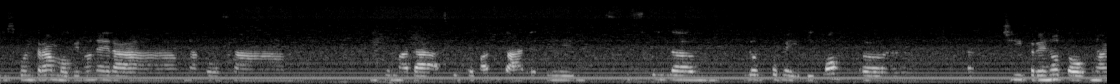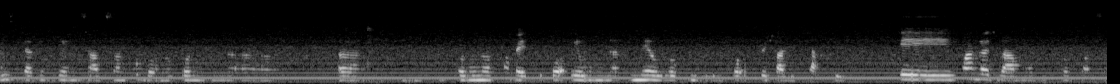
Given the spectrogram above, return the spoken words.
riscontrammo che non era una cosa insomma, da sottovalutare. E l'ortopedico eh, ci prenotò una visita d'urgenza al Santo Bono con eh, con un ortopedico e un neurochirurgo specializzati. E quando arrivavamo a Santo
